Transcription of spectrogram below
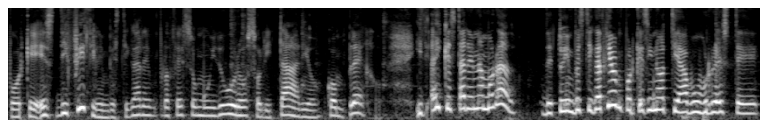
porque es difícil investigar en un proceso muy duro, solitario, complejo, y hay que estar enamorado de tu investigación, porque si no te aburres, te...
